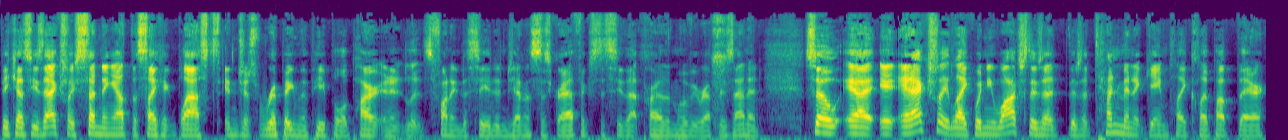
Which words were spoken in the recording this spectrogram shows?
because he's actually sending out the psychic blasts and just ripping the people apart, and it, it's funny to see it in Genesis graphics to see that part of the movie represented. So uh, it, it actually like when you watch, there's a there's a 10 minute gameplay clip up there.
